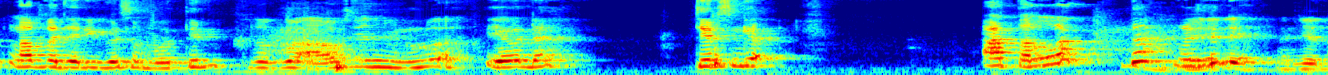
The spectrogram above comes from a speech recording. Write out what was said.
ngapa jadi gue sebutin? Lu gue aus kan dulu. Ya udah. Cheers enggak? Ah, telat. Dah, Lanjut deh, lanjut.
